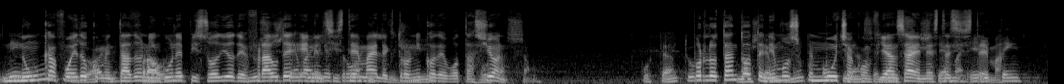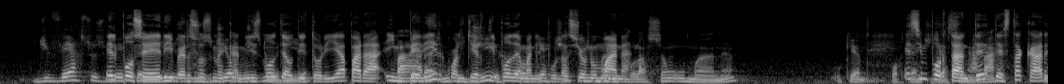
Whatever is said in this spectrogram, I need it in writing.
nunca fue documentado ningún episodio de fraude en el sistema electrónico de votación. Por lo tanto, tenemos mucha confianza en este sistema. Él posee diversos mecanismos de auditoría para impedir cualquier tipo de manipulación humana. Es importante destacar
